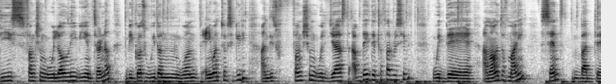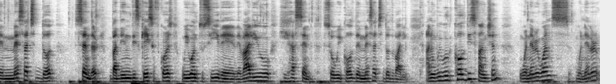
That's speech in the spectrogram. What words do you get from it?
this function will only be internal because we don't want anyone to execute it and this function will just update the total received with the amount of money sent but the message dot sender. But in this case of course we want to see the the value he has sent. So we call the message dot value. And we will call this function whenever once whenever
